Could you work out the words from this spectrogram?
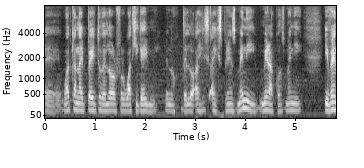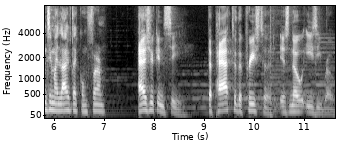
Uh, what can I pay to the Lord for what He gave me? You know, the Lord, I, I experienced many miracles, many events in my life that confirm. As you can see, the path to the priesthood is no easy road.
